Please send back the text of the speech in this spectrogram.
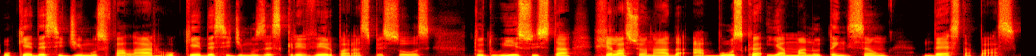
o que decidimos falar, o que decidimos escrever para as pessoas. Tudo isso está relacionado à busca e à manutenção desta paz.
